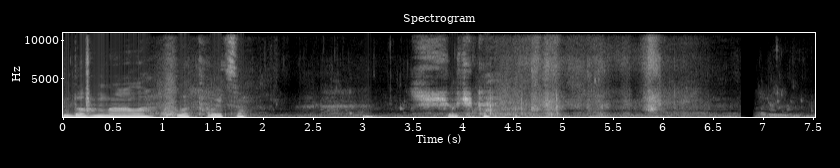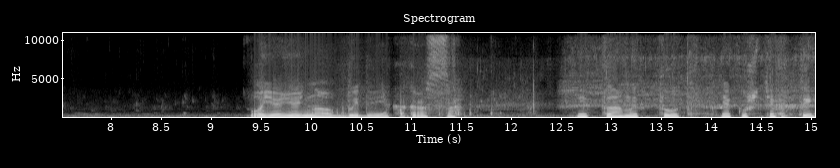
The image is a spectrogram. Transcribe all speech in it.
Догнала лотвиця. Щучка. Ой-ой-ой, на обидві яка краса. І там, і тут. Яку ж тягти.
